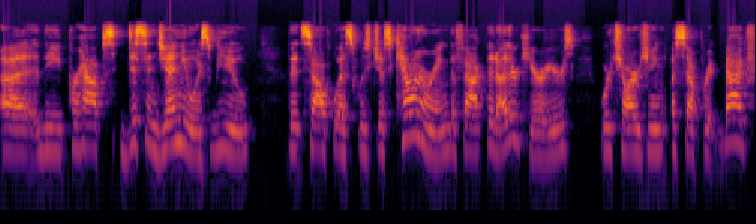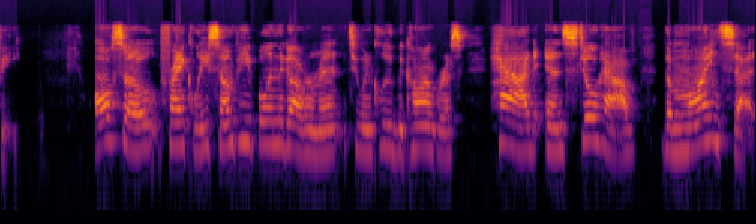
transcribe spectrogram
uh, the perhaps disingenuous view that Southwest was just countering the fact that other carriers were charging a separate bag fee. Also, frankly, some people in the government, to include the Congress, had and still have the mindset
